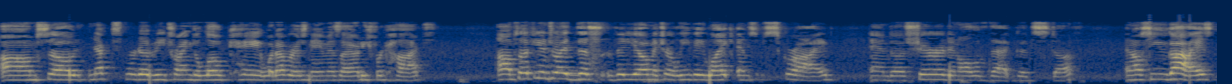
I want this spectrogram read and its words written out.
Um, so next we're going to be trying to locate whatever his name is. I already forgot. Um, so if you enjoyed this video, make sure to leave a like and subscribe and uh, share it and all of that good stuff. And I'll see you guys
